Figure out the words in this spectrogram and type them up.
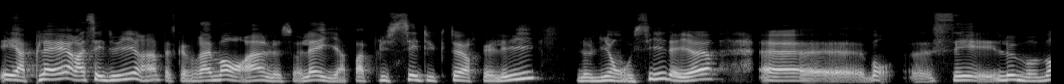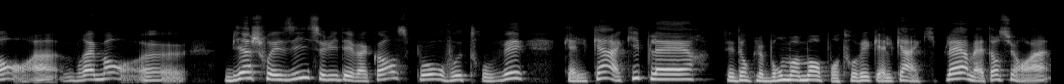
et à plaire, à séduire, hein, parce que vraiment, hein, le soleil, il n'y a pas plus séducteur que lui, le lion aussi d'ailleurs. Euh, bon, c'est le moment hein, vraiment bien choisi, celui des vacances, pour vous trouver quelqu'un à qui plaire. C'est donc le bon moment pour trouver quelqu'un à qui plaire, mais attention, hein,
